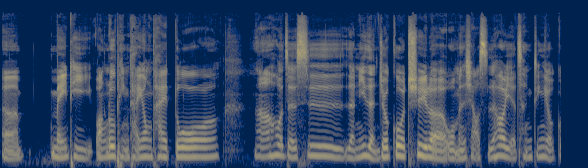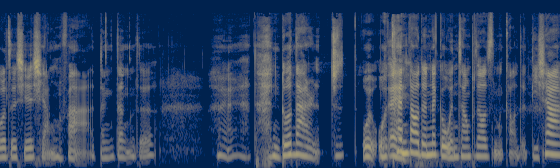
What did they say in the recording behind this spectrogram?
呃媒体网络平台用太多，然后或者是忍一忍就过去了。我们小时候也曾经有过这些想法等等的，哎，很多大人就是我我哎看到的那个文章不知道怎么搞的，底下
